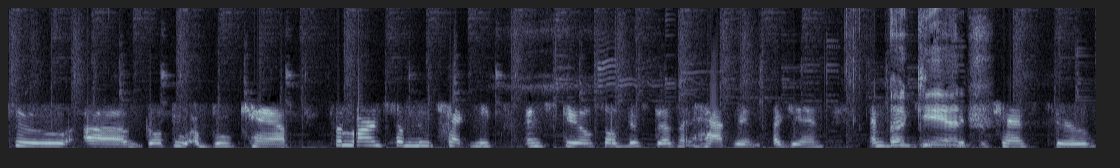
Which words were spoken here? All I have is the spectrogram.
to um, go through a boot camp to learn some new techniques and skills so this doesn't happen again. And then again. Keisha gets a chance to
